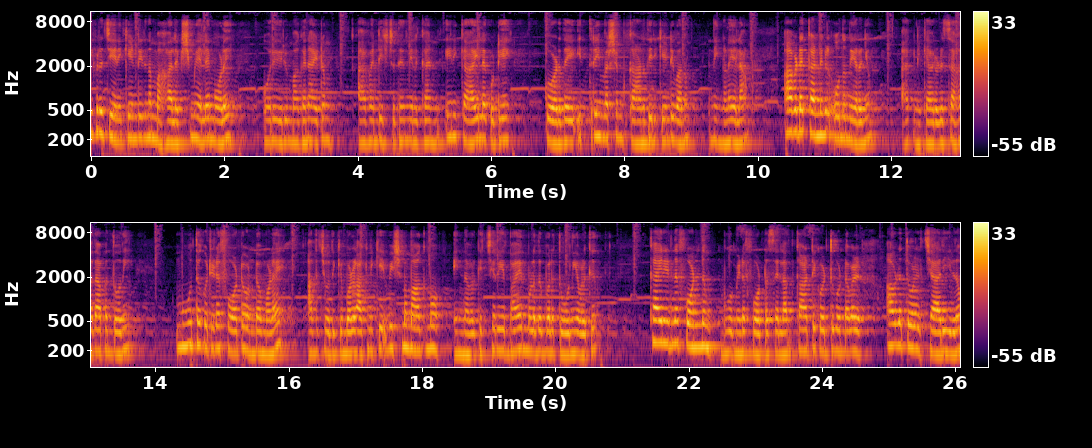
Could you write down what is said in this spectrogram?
ഇവിടെ ജനിക്കേണ്ടിയിരുന്ന മഹാലക്ഷ്മി അല്ലേ മോളെ? ഒരേ ഒരു മകനായിട്ടും അവന്റെ ഇഷ്ടത്തിന് നിൽക്കാൻ എനിക്കായില്ല കുട്ടിയെ. കൂടാതെ ഇത്രയും വർഷം കാണാതിരിക്കേണ്ടി വന്നു നിങ്ങളെയെല്ലാം. അവിടെ കണ്ണുകൾ ഒന്ന് നിറഞ്ഞു. അഗ്നിക്ക് അവരോട് സഹതാപം തോന്നി. മൂത്ത കുട്ടിയുടെ ഫോട്ടോ ഉണ്ടോ മോളെ? അത് ചോദിക്കുമ്പോൾ അഗ്നിക്ക് വിഷമമാകുമോ എന്നവർക്ക് ചെറിയ ഭയമുള്ളതുപോലെ തോന്നി അവൾക്ക്. കയ്യിലിരുന്ന ഫോണിലും ഭൂമിയുടെ ഫോട്ടോസ് എല്ലാം കാട്ടിക്കൊടുത്തുകൊണ്ട് അവൾ അവിടെ തോൾ ചാരിയിരുന്നു.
